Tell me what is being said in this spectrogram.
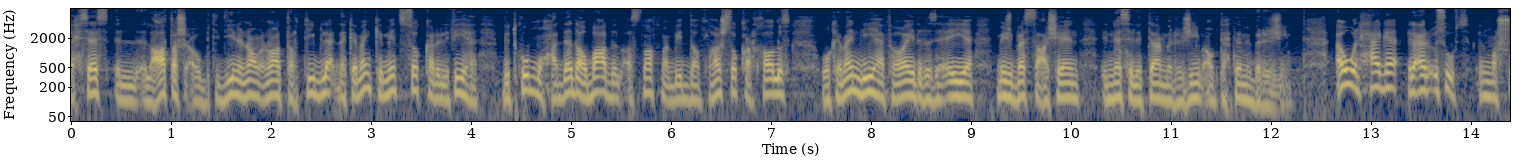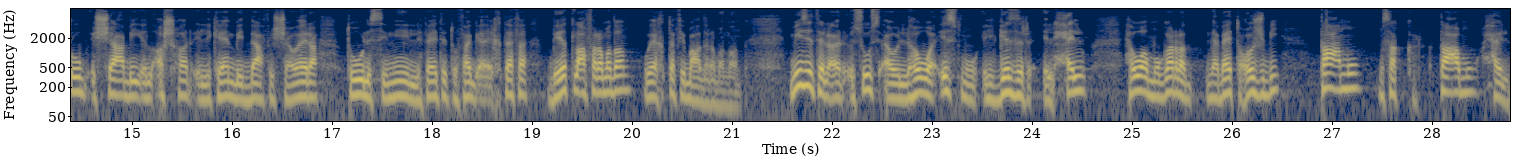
إحساس ال- العطش أو بتدينا نوع من أنواع الترطيب لا ده كمان كمية السكر اللي فيها بتكون محددة وبعض الأصناف ما بيتضافلهاش سكر خالص وكمان ليها فوائد غذائية مش بس عشان الناس اللي بتعمل رجيم أو بتهتم بالرجيم. أول حاجة العرقسوس المشروب الشعبي الأشهر اللي كان بيتباع في الشوارع طول السنين اللي فاتت وفجأة اختفى بيطلع في رمضان ويختفي بعد رمضان. ميزة العرقسوس أو اللي هو اسمه الجذر الحلو هو مجرد نبات عشبي طعمه مسكر طعمه حلو.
